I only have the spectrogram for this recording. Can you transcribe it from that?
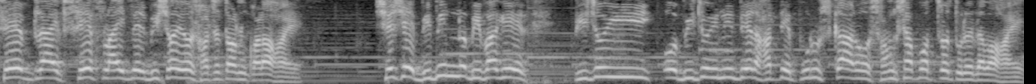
সেফ ড্রাইভ, সেফ লাইফের বিষয়েও সচেতন করা হয়। শেষে বিভিন্ন বিভাগের বিজয়ী ও বিজয়িনীদের হাতে পুরস্কার ও শংসাপত্র তুলে দেওয়া হয়।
